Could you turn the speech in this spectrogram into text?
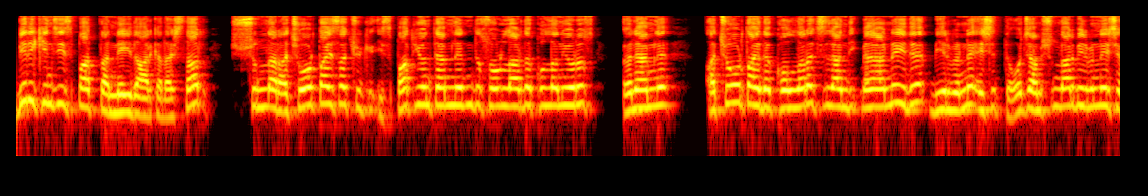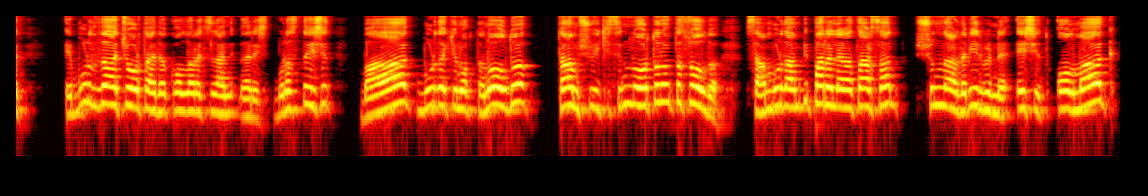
Bir ikinci ispat da neydi arkadaşlar? Şunlar açıortaysa çünkü ispat yöntemlerinde sorularda kullanıyoruz. Önemli. Açıortayda kollara çizilen dikmeler neydi? Birbirine eşitti. Hocam şunlar birbirine eşit. E burada da açıortayda kollara çizilen dikmeler eşit. Burası da eşit. Bak buradaki nokta ne oldu? tam şu ikisinin orta noktası oldu. Sen buradan bir paralel atarsan şunlar da birbirine eşit olmak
